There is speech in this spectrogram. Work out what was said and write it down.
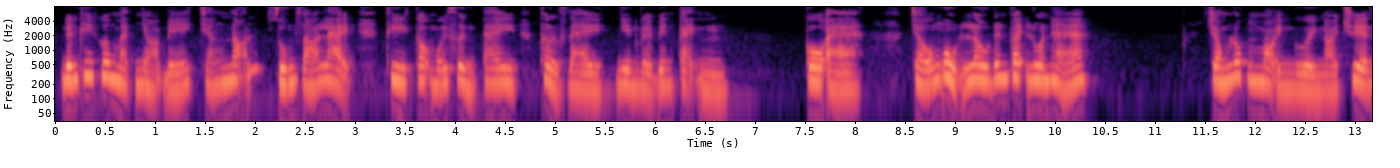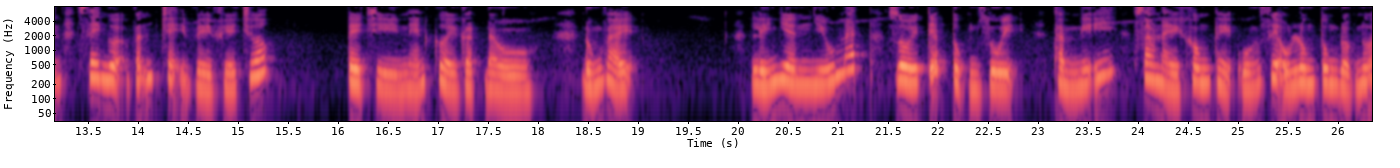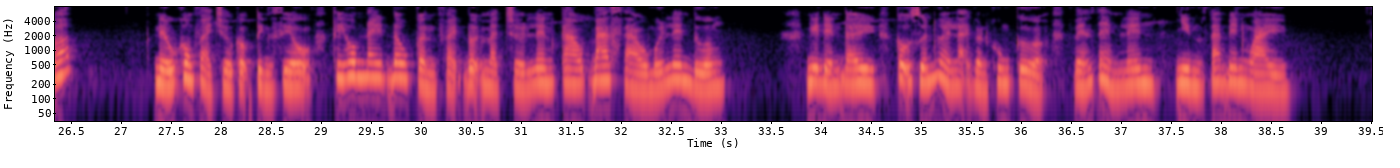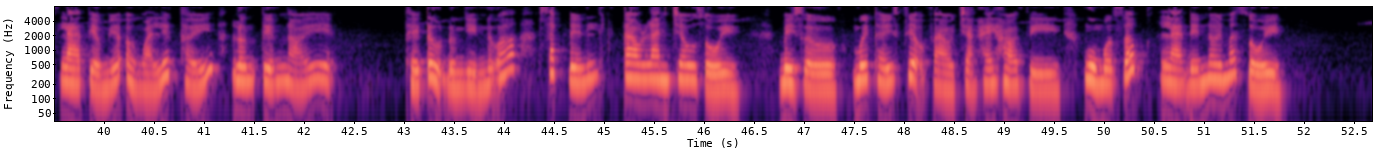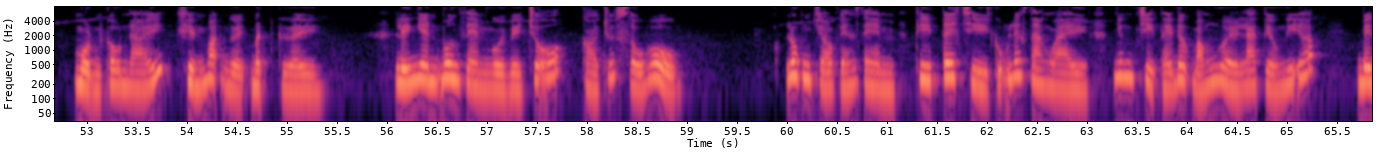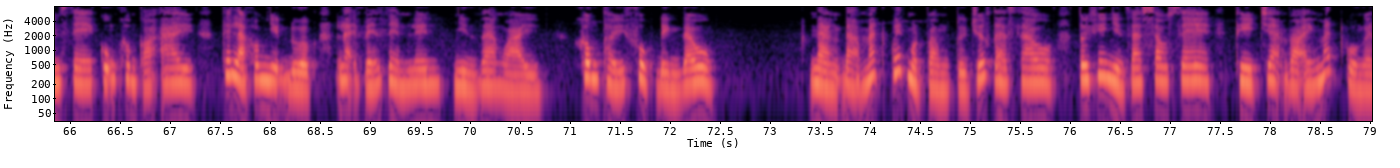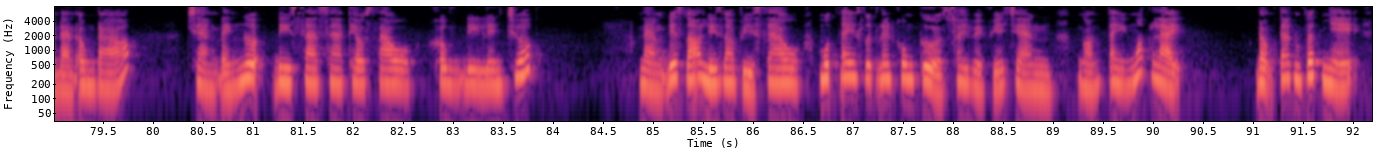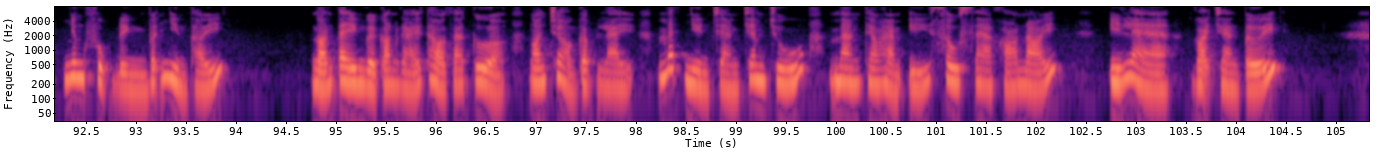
Đến khi gương mặt nhỏ bé trắng nõn, rúm gió lại, thì cậu mới dừng tay, thở dài, nhìn người bên cạnh. Cô à, cháu ngủ lâu đến vậy luôn hả? Trong lúc mọi người nói chuyện, xe ngựa vẫn chạy về phía trước. Tê chỉ nén cười gật đầu. Đúng vậy. Lý nhiên nhíu mắt rồi tiếp tục rụi. Thầm nghĩ sau này không thể uống rượu lung tung được nữa. Nếu không phải chờ cậu tỉnh rượu thì hôm nay đâu cần phải đợi mặt trời lên cao ba xào mới lên đường. Nghĩ đến đây, cậu dướn người lại gần khung cửa, vén rèm lên, nhìn ra bên ngoài. La Tiểu Nghĩa ở ngoài liếc thấy, lớn tiếng nói Thế tử đừng nhìn nữa, sắp đến Cao Lan Châu rồi. Bây giờ mới thấy rượu vào chẳng hay ho gì, ngủ một giấc là đến nơi mất rồi. Một câu nói khiến mọi người bật cười. Lý Nhiên buông rèm ngồi về chỗ, có chút xấu hổ. Lúc cháu vén rèm thì tê trì cũng liếc ra ngoài Nhưng chỉ thấy được bóng người La Tiểu Nghĩa. Bên xe cũng không có ai, thế là không nhịn được, lại vén rèm lên, nhìn ra ngoài. Không thấy Phục Đình đâu. Nàng đảo mắt quét một vòng từ trước ra sau, tới khi nhìn ra sau xe thì chạm vào ánh mắt của người đàn ông đó. Chàng đánh ngựa đi xa xa theo sau, không đi lên trước. Nàng biết rõ lý do vì sao, một tay dựng lên khung cửa xoay về phía chàng, ngón tay ngoắc lại. Động tác rất nhẹ, nhưng Phục Đình vẫn nhìn thấy. Ngón tay người con gái thò ra cửa, ngón trỏ gập lại, mắt nhìn chàng chăm chú, mang theo hàm ý sâu xa khó nói. Ý là gọi chàng tới.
